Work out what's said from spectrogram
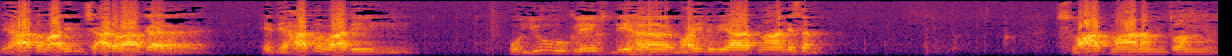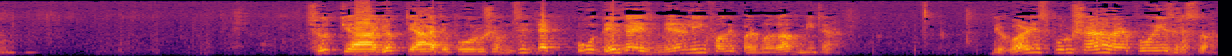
देहात्मवादी चारवाक हे देहात्मवादी Oh, you who claims deha, body to be atma, listen. Swatmanam tvam Shrutya yuktya cha purusham. See, that pu dirgha is merely for the purpose of meter. The word is purusha where pu is rasva.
